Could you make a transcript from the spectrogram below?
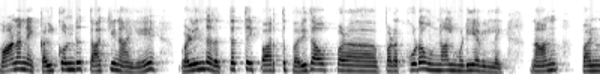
பாணனை கல் கொண்டு தாக்கினாயே வழிந்த இரத்தத்தை பார்த்து பரிதாபப்படக்கூட உன்னால் முடியவில்லை. நான் பண்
